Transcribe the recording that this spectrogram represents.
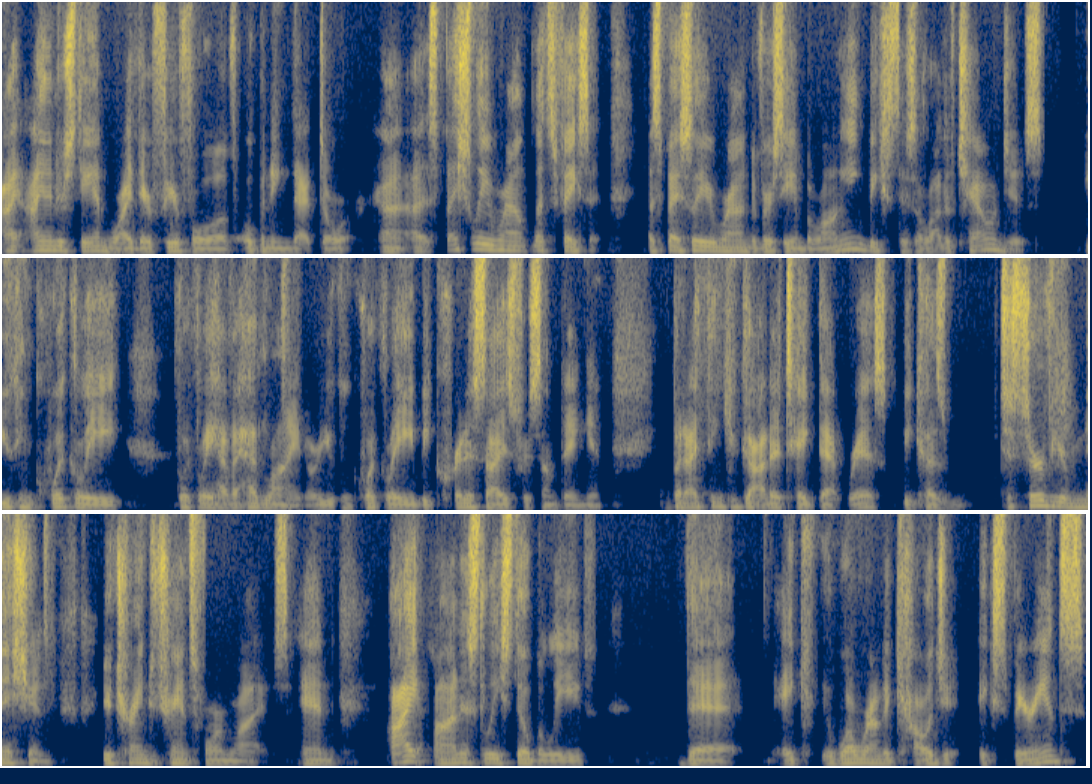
I, I understand why they're fearful of opening that door, uh, especially around, let's face it, especially around diversity and belonging, because there's a lot of challenges. You can quickly, quickly have a headline or you can quickly be criticized for something. And, but I think you got to take that risk because to serve your mission, you're trying to transform lives. And I honestly still believe that a well-rounded college experience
